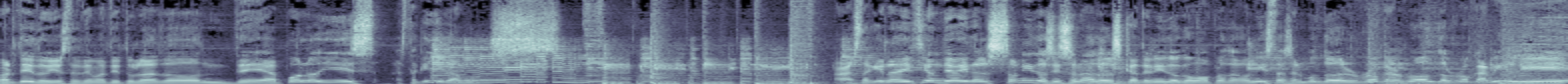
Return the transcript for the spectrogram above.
Partido y este tema titulado The Apologies. Hasta aquí llegamos. Hasta aquí la edición de hoy del Sonidos y Sonados que ha tenido como protagonistas el mundo del rock and roll, del rockabilly.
